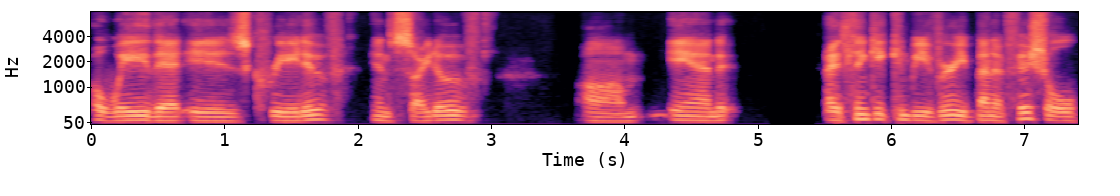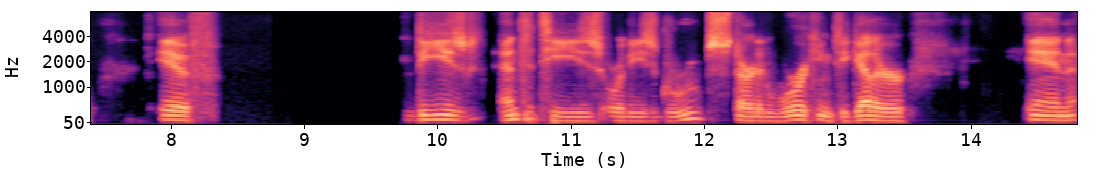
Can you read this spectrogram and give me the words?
a way that is creative incisive um, and i think it can be very beneficial if these entities or these groups started working together in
